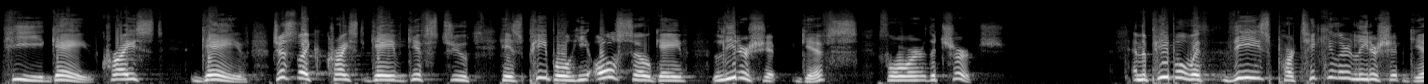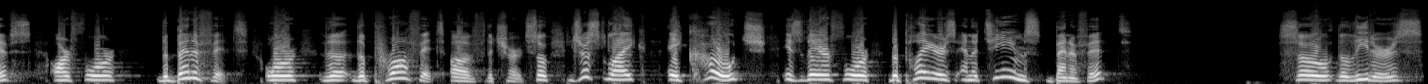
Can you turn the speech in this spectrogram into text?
he gave. Christ gave. Just like Christ gave gifts to his people, he also gave leadership gifts for the church. And the people with these particular leadership gifts are for the benefit or the, the profit of the church. So just like a coach is there for the players and the team's benefit, so the leaders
